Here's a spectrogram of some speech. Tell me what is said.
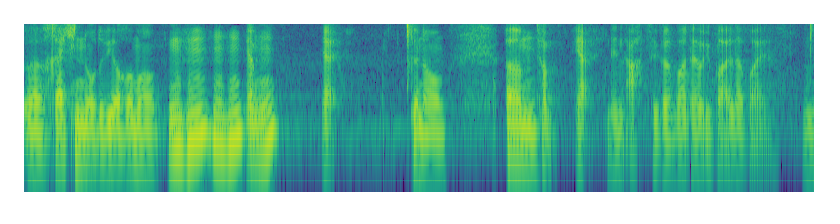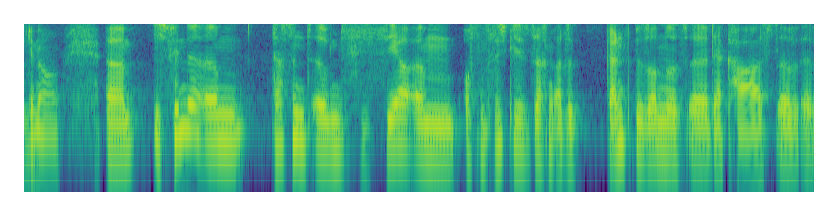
äh, rächen oder wie auch immer. Mhm, mhm, ja. Mhm. ja. Genau. Ähm, Tom, ja, in den 80ern war der überall dabei. Mhm. Genau. Ähm, ich finde, ähm, das sind ähm, sehr offensichtliche Sachen, also ganz besonders äh, der Cast, äh, äh,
